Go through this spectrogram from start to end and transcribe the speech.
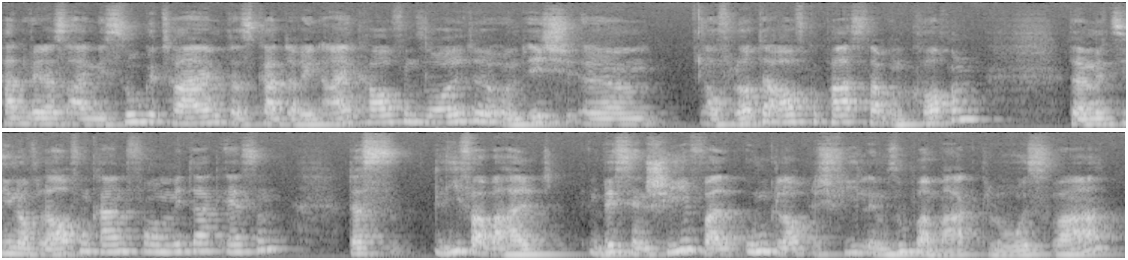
hatten wir das eigentlich so getimt, dass Katharin einkaufen sollte und ich ähm, auf Lotte aufgepasst habe und kochen, damit sie noch laufen kann vor dem Mittagessen. Das lief aber halt ein bisschen schief, weil unglaublich viel im Supermarkt los war.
